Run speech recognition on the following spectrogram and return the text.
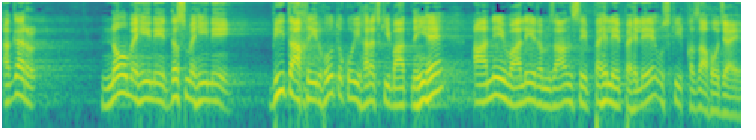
اگر نو مہینے، دس مہینے بھی تاخیر ہو تو کوئی حرج کی بات نہیں ہے۔ آنے والے رمضان سے پہلے پہلے اس کی قضا ہو جائے۔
